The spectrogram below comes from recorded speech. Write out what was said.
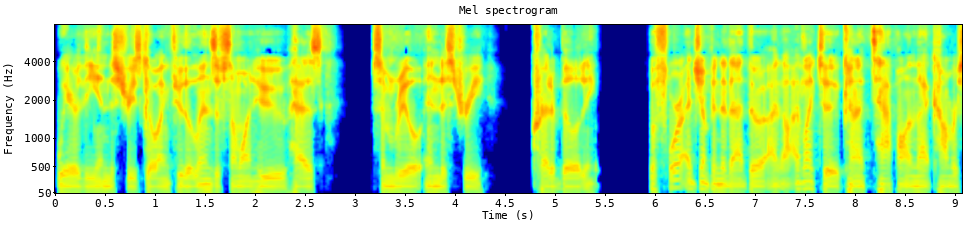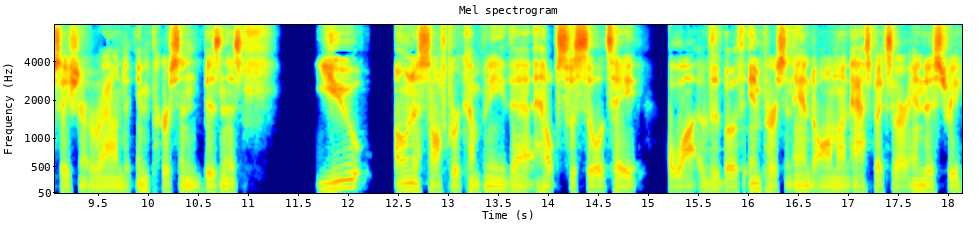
where the industry is going through the lens of someone who has some real industry credibility. Before I jump into that, though, I'd like to kind of tap on that conversation around in person business. You own a software company that helps facilitate a lot of the both in person and online aspects of our industry,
